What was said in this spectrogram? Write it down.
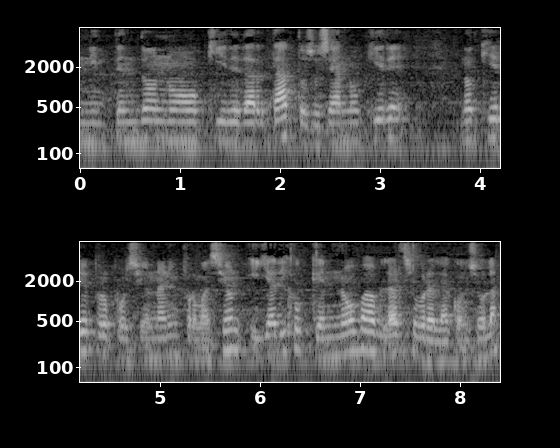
Nintendo no quiere dar datos, o sea, no quiere no quiere proporcionar información y ya dijo que no va a hablar sobre la consola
